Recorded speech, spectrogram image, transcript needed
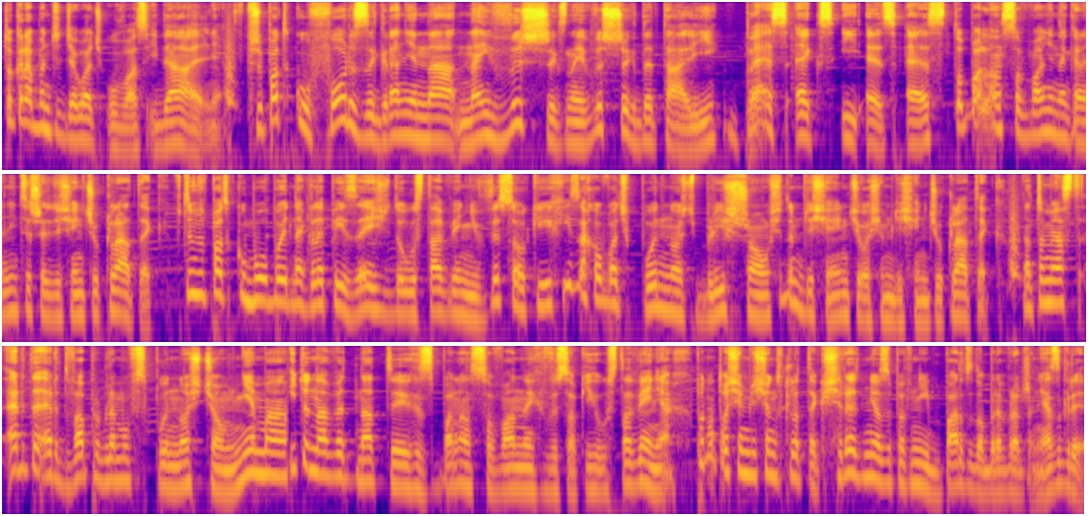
to gra będzie działać u Was idealnie. W przypadku Forzy granie na najwyższych z najwyższych detali bez XISS to balansowanie na granicy 60 klatek. W tym wypadku byłoby jednak lepiej zejść do ustawień wysokich i zachować płynność bliższą 70-80 klatek. Natomiast RDR2 problemów z płynnością nie ma i to nawet na tych zbalansowanych wysokich ustawieniach. Ponad 80 klatek średnio zapewni bardzo dobre wrażenia z gry.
